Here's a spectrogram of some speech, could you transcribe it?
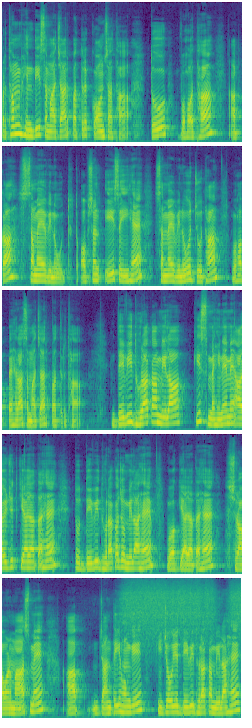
प्रथम हिंदी समाचार पत्र कौन सा था? तो वह था आपका समय विनोद। तो ऑप्शन ए सही है, समय विनोद जो था, वह पहला समाचार पत्र था। देवी धुरा का मेला किस महीने में आयोजित किया जाता है? तो देवी धुरा का जो मेला है, वह किया जाता है श्रावण मास में। आप जानते ही होंगे कि जो ये देवी धुरा का मेला है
